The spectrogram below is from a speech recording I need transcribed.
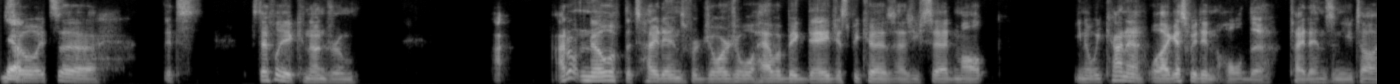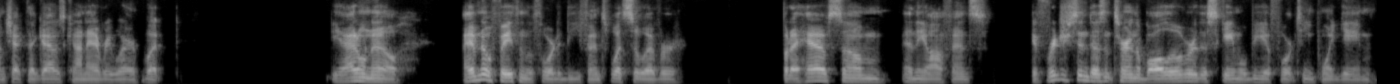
Yeah. So it's a, it's, it's definitely a conundrum. I, I don't know if the tight ends for Georgia will have a big day just because, as you said, Malt, you know, we kind of, well, I guess we didn't hold the tight ends in Utah and check that guy was kind of everywhere. But yeah, I don't know. I have no faith in the Florida defense whatsoever, but I have some in the offense. If Richardson doesn't turn the ball over, this game will be a 14 point game.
